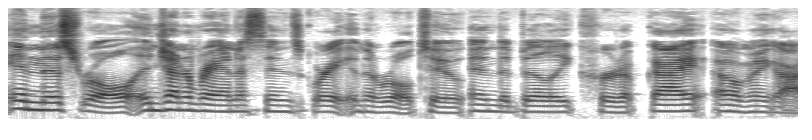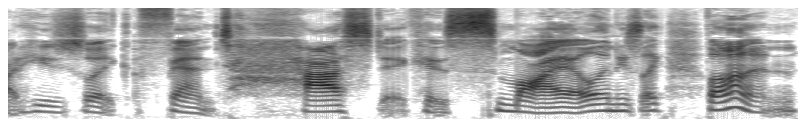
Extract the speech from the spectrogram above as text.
in this role, and Jennifer Aniston's great in the role too. And the Billy Crudup guy, oh my god, he's like fantastic. His smile, and he's like fun,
